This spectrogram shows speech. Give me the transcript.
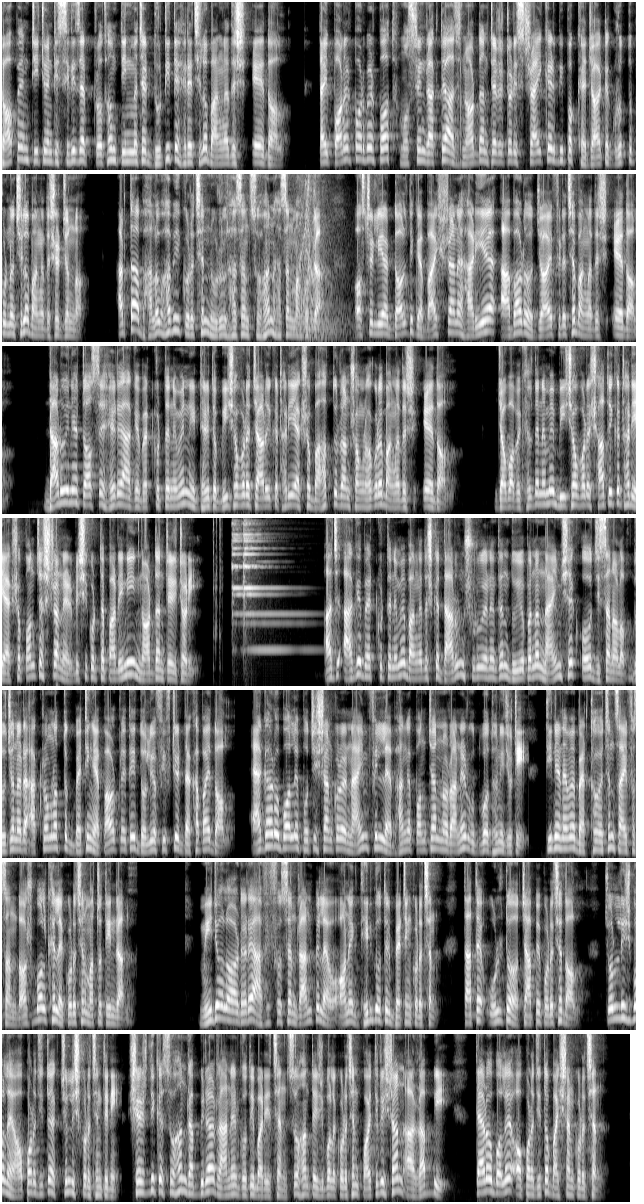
Top and T twenty সিরিজের প্রথম তিন ম্যাচের দুটিতে হেরেছিল বাংলাদেশ এ দল। তাই পরের পর্বের পথ মসৃণ রাখতে আজ নর্দার্ন টেরিটরি স্ট্রাইকের বিপক্ষে জয়টা গুরুত্বপূর্ণ ছিল বাংলাদেশের জন্য। আর তা ভালোভাবেই করেছেন নুরুল হাসান সোহান, হাসান মাহমুদরা। অস্ট্রেলিয়ার দলটিকে বাইশ রানে হারিয়ে আবারও জয় ফিরেছে বাংলাদেশ এ দল। ডারউইনে টসে হেরে আগে ব্যাট করতে নেমে নির্ধারিত বিশ ওভারে চার উইকেট হারিয়ে একশো বাহাত্তর রান সংগ্রহ করে বাংলাদেশ এ দল। জবাবে খেলতে নেমে বিশ ওভারে সাত উইকেট হারিয়ে একশো পঞ্চাশ রানের বেশি করতে পারেনি নর্দার্ন টেরিটরি। আজ আগে ব্যাট করতে নেমে বাংলাদেশকে দারুণ শুরু এনে দেন দুই ওপেনার নাইম শেখ ও জিসান আলম। দুজনের আক্রমণাত্মক ব্যাটিংয়ে পাওয়ার প্লেতেই দলীয় ফিফটির দেখা পায় দল। এগারো বলে পঁচিশ রান করে নাইম ফিরলে ভাঙে পঞ্চান্ন রানের উদ্বোধনী জুটি। তিনে নেমে ব্যর্থ হয়েছেন সাইফ হাসান। দশ বল খেলে করেছেন মাত্র তিন রান। মিডল অর্ডারে আফিফ হোসেন রান পেলেও অনেক ধীরগতির ব্যাটিং করেছেন। তাতে উল্টো চাপে পড়েছে দল। চল্লিশ বলে অপরাজিত একচল্লিশ করেছেন তিনি। শেষ দিকে সোহান রাব্বিরা রানের গতি বাড়িয়েছেন। সোহান তেইশ বলে করেছেন পঁয়ত্রিশ রান আর রাব্বি তেরো বলে অপরাজিত বাইশ রান করেছেন।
